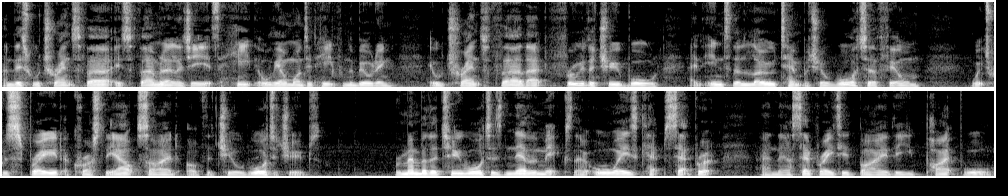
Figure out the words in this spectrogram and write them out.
and this will transfer its thermal energy, its heat, all the unwanted heat from the building, it will transfer that through the tube wall and into the low temperature water film which was sprayed across the outside of the chilled water tubes. Remember the two waters never mix, they're always kept separate and they are separated by the pipe wall.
